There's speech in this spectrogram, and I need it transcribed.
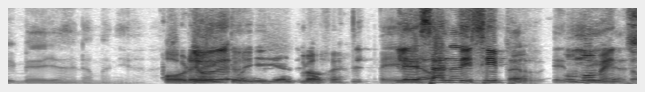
y media de la mañana. Pobre Víctor y el profe. Eh, les anticipo un momento.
